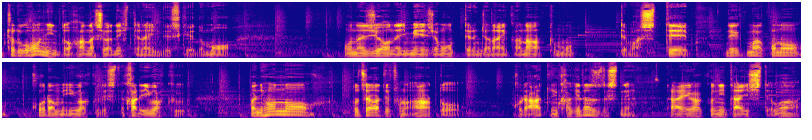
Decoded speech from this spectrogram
っとご本人と話はできてないんですけれども同じようなイメージを持ってるんじゃないかなと思ってましてでまあこのコラム曰くですね彼曰く、まあ、日本のどちらかというとそのアートこれアートに限らずですね大学に対しては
